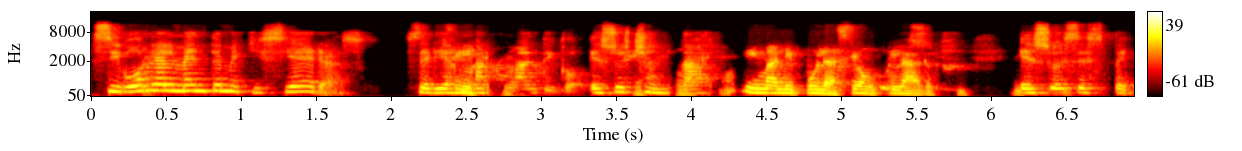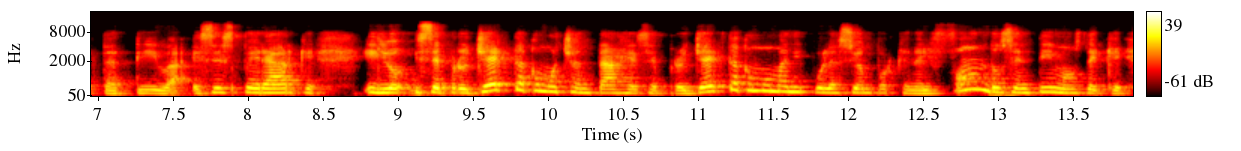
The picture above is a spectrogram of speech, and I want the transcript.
si vos realmente me quisieras, sería más romántico. Eso es chantaje. Y manipulación, claro. Eso es expectativa, es esperar que, y, lo, y se proyecta como chantaje, se proyecta como manipulación, porque en el fondo sentimos de que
